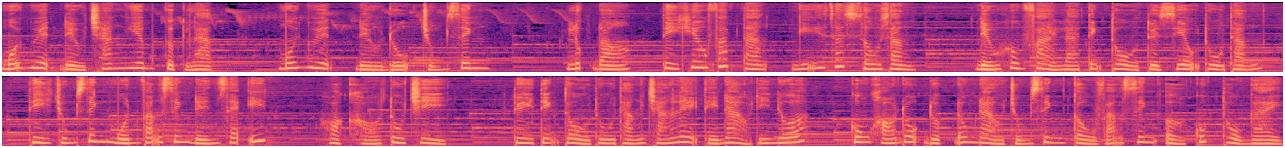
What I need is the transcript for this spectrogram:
mỗi nguyện đều trang nghiêm cực lạc, mỗi nguyện đều độ chúng sinh. Lúc đó, tỳ kheo Pháp Tạng nghĩ rất sâu rằng, nếu không phải là tịnh thổ tuyệt diệu thù thắng, thì chúng sinh muốn vãng sinh đến sẽ ít, hoặc khó tu trì. Tuy tịnh thổ thù thắng tráng lệ thế nào đi nữa, cũng khó độ được đông đảo chúng sinh cầu vãng sinh ở quốc thổ ngài.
